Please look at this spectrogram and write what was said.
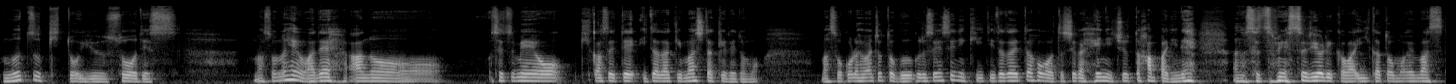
むつきというそうです。まあその辺はね、あの説明を聞かせていただきましたけれども、まあ、そこら辺はちょっと Google 先生に聞いていただいた方が私が変に中途半端にね あの説明するよりかはいいかと思います。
